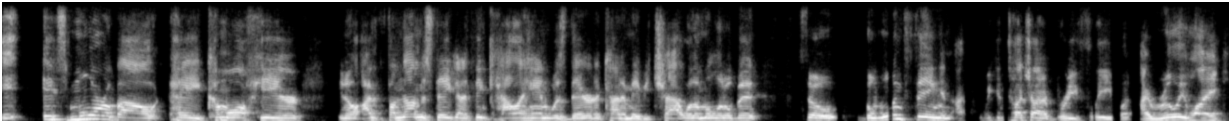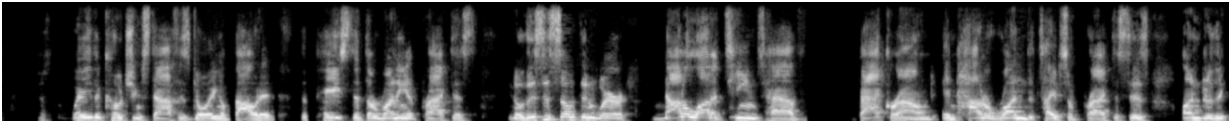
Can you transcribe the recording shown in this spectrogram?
It, it's more about hey, come off here. You know, I'm, if I'm not mistaken, I think Callahan was there to kind of maybe chat with him a little bit. So the one thing, and I, we can touch on it briefly, but I really like just the way the coaching staff is going about it, the pace that they're running at practice. You know, this is something where not a lot of teams have background in how to run the types of practices under the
